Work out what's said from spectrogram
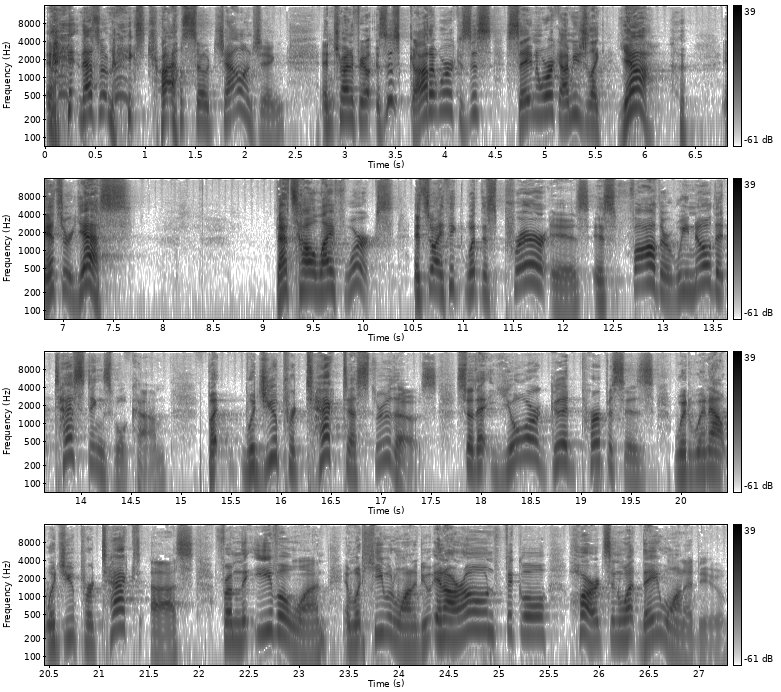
That's what makes trials so challenging and trying to figure out is this God at work? Is this Satan at work? I'm usually like, yeah. Answer yes. That's how life works. And so I think what this prayer is is Father, we know that testings will come, but would you protect us through those so that your good purposes would win out? Would you protect us from the evil one and what he would want to do in our own fickle hearts and what they want to do?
